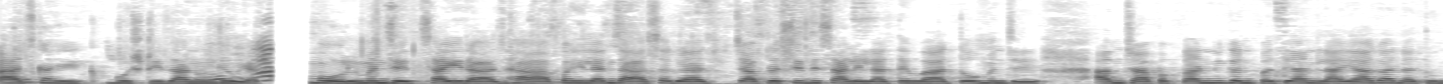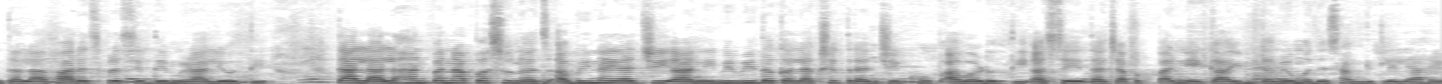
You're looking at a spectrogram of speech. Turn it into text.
आज काही गोष्टी जाणून घेऊयात. मोल म्हणजेच साईराज हा पहिल्यांदा सगळ्याच्या प्रसिद्धीस आलेला तेव्हा तो म्हणजे आमच्या पप्पांनी गणपती आणला. या गाण्यातून त्याला फारच प्रसिद्धी मिळाली होती. त्याला लहानपणापासूनच अभिनयाची आणि विविध कलाक्षेत्रांची खूप आवड होती असे त्याच्या पप्पांनी एका इंटरव्ह्यूमध्ये सांगितलेले आहे.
